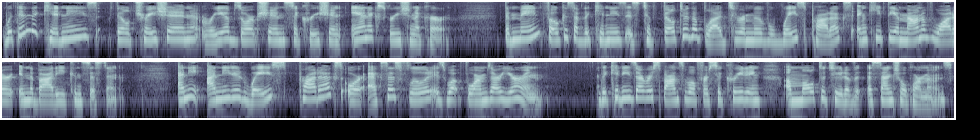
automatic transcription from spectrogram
Within the kidneys, filtration, reabsorption, secretion, and excretion occur. The main focus of the kidneys is to filter the blood to remove waste products and keep the amount of water in the body consistent. Any unneeded waste products or excess fluid is what forms our urine. The kidneys are responsible for secreting a multitude of essential hormones,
